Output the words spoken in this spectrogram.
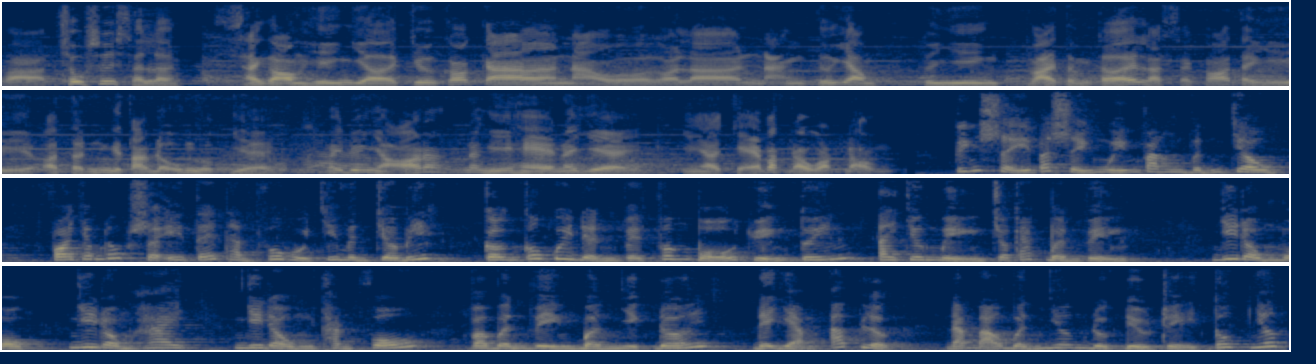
và sốt xuất sẽ lên. Sài Gòn hiện giờ chưa có ca nào gọi là nặng tử vong. Tuy nhiên vài tuần tới là sẽ có tại vì ở tỉnh người ta đổ ngược về. Mấy đứa nhỏ đó nó nghỉ hè nó về, nhà trẻ bắt đầu hoạt động. Tiến sĩ bác sĩ Nguyễn Văn Vĩnh Châu, Phó Giám đốc Sở Y tế Thành phố Hồ Chí Minh cho biết, cần có quy định về phân bổ chuyển tuyến tay chân miệng cho các bệnh viện. Nhi đồng 1, Nhi đồng 2, Nhi đồng thành phố và bệnh viện bệnh nhiệt đới để giảm áp lực, đảm bảo bệnh nhân được điều trị tốt nhất,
